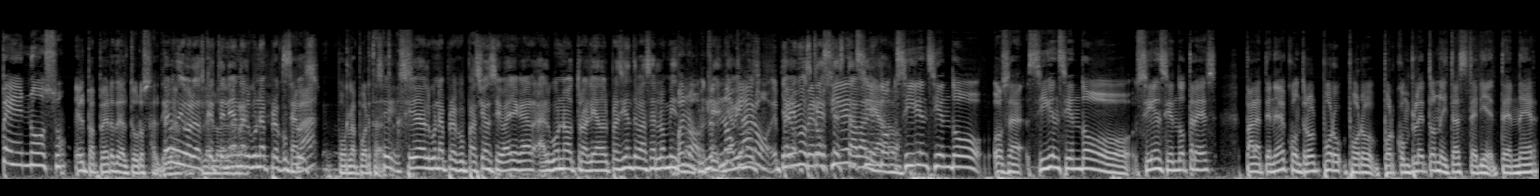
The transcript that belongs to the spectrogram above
penoso el papel de Arturo Saldívar. Pero digo, los que tenían alguna preocupación. Se va por la puerta de Sí, atrás. sí, alguna preocupación si va a llegar algún otro aliado. El presidente va a hacer lo mismo. Bueno, no, no, ya vimos, claro, ya pero, vimos pero que este siguen, estaba siendo, aliado. siguen siendo, o sea, siguen siendo, siguen siendo tres. Para tener el control por, por, por completo necesitas tener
